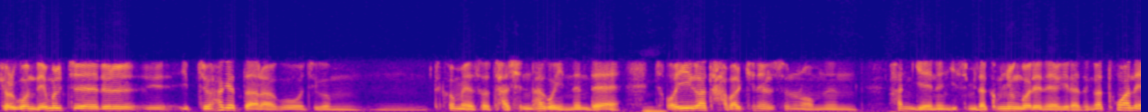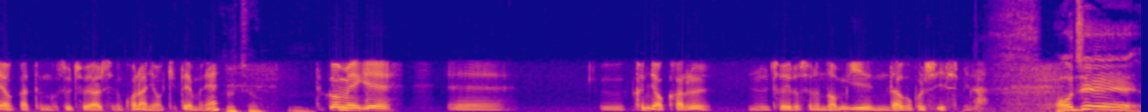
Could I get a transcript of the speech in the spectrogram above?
결국은 뇌물죄를 입증하겠다라고 지금 음, 특검에서 자신하고 있는데 음. 저희가 다 밝혀낼 수는 없는 한계는 있습니다. 금융거래 내역이라든가 통화 내역 같은 것을 조회할 수 있는 권한이 없기 때문에 그렇죠. 특검에게 에, 그 큰 역할을 저희로서는 넘긴다고 볼 수 있습니다. 어제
